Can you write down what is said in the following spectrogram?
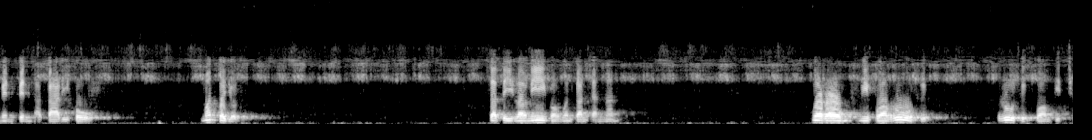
เป็นเป็นอาการิโก มันก็หยดสติเหล่านี้ก็เหมือนกันฉันนั้น เมื่อเรามีความรู้สึก รู้สึกความผิดช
